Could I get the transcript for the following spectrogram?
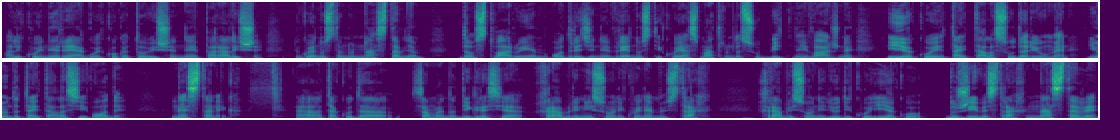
ali koji ne reaguje, koga to više ne parališe, nego jednostavno nastavljam da ostvarujem određene vrednosti koje ja smatram da su bitne i važne, iako je taj talas udari u mene. I onda taj talas i ode, nestane ga. A, tako da, samo jedna digresija, hrabri nisu oni koji nemaju strah, Hrabri su oni ljudi koji iako dožive strah nastave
